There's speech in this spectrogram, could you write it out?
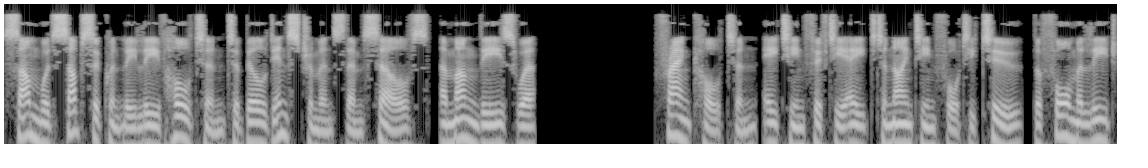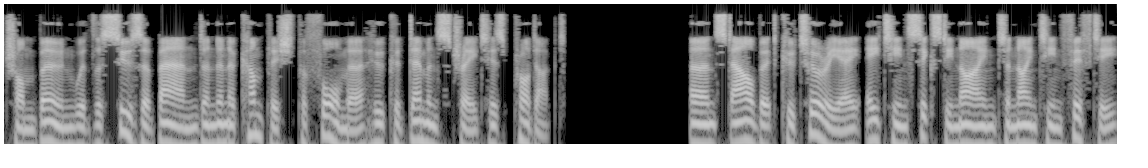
Some would subsequently leave Holton to build instruments themselves, among these were Frank Holton (1858–1942), the former lead trombone with the Sousa Band and an accomplished performer who could demonstrate his product. Ernst Albert Couturier (1869–1950),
